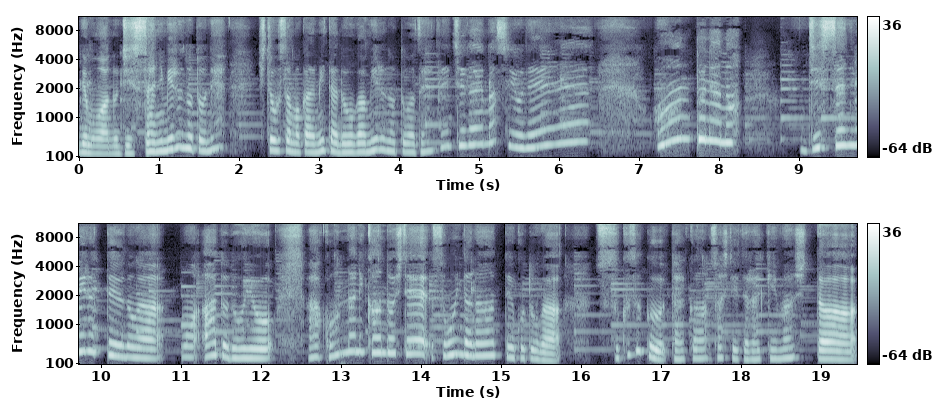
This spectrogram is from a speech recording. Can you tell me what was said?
でもあの実際に見るのとね、人様から見た動画を見るのとは全然違いますよね。本当にあの、実際に見るっていうのが、もうアート同様、あ、こんなに感動してすごいんだなっていうことが、つくづく体感させていただきました。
